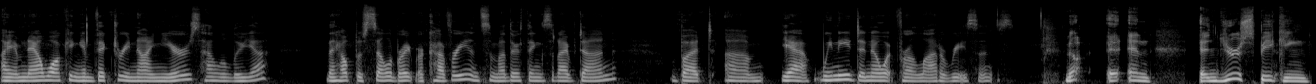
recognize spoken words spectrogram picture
I am now walking in victory nine years. Hallelujah. The help of Celebrate Recovery and some other things that I've done. But um, yeah, we need to know it for a lot of reasons. No, and and you're speaking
